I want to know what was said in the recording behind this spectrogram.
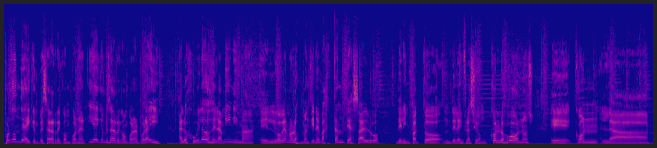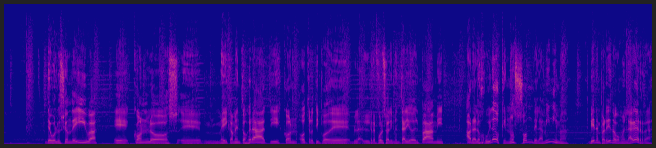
¿por dónde hay que empezar a recomponer? Y hay que empezar a recomponer por ahí. A los jubilados de la mínima, el gobierno los mantiene bastante a salvo del impacto de la inflación, con los bonos, eh, con la devolución de IVA, eh, con los eh, medicamentos gratis, con otro tipo de refuerzo alimentario del PAMI. Ahora, los jubilados que no son de la mínima vienen perdiendo como en la guerra.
